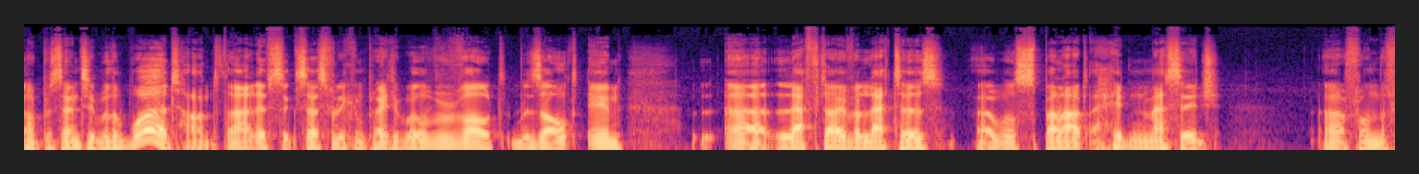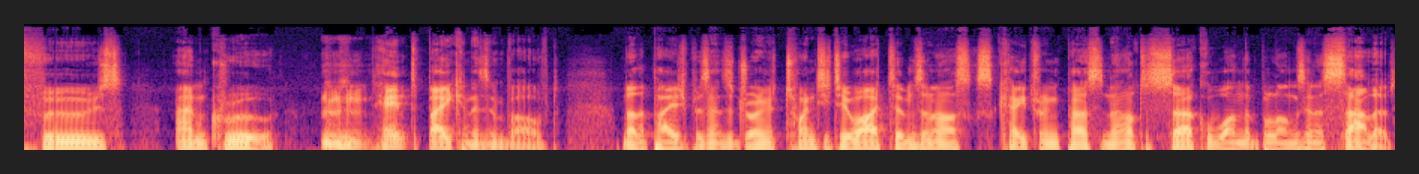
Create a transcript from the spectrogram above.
are presented with a word hunt that, if successfully completed, will revolt, result in uh, leftover letters, will spell out a hidden message from the foos and crew. Hint, bacon is involved. Another page presents a drawing of 22 items and asks catering personnel to circle one that belongs in a salad.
